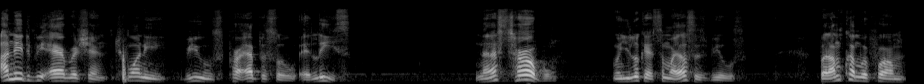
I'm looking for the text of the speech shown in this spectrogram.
I need to be averaging 20 views per episode at least. Now that's terrible when you look at somebody else's views, but I'm coming from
